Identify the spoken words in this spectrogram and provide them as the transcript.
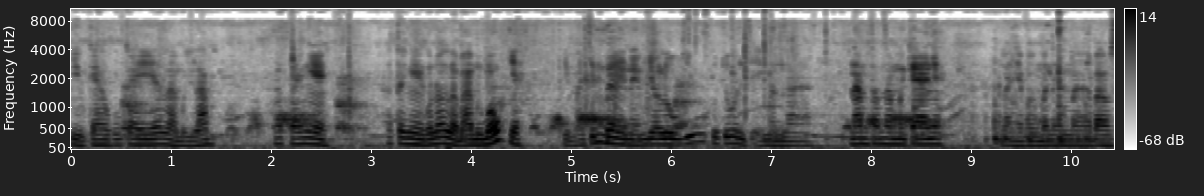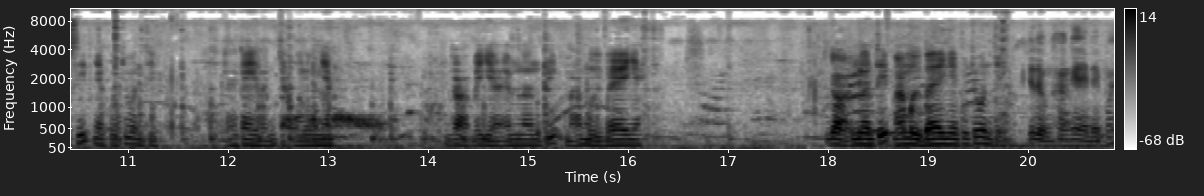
Chiều cao của cây là 15. Hết tán ngang. Hết tán ngang của nó là 31 nha. Thì mã 9B này em giao lưu với cô chú anh chị mình là 550k nha. Là nhà vườn bên em ờ, bao ship nha cô chú anh chị. Cả cây lẫn chậu luôn nha. Rồi, bây giờ em lên tiếp mã 10B nha. Rồi em lên tiếp. Mã 10B nha cô chú anh chị. Cái đường thân cây này đẹp quá.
